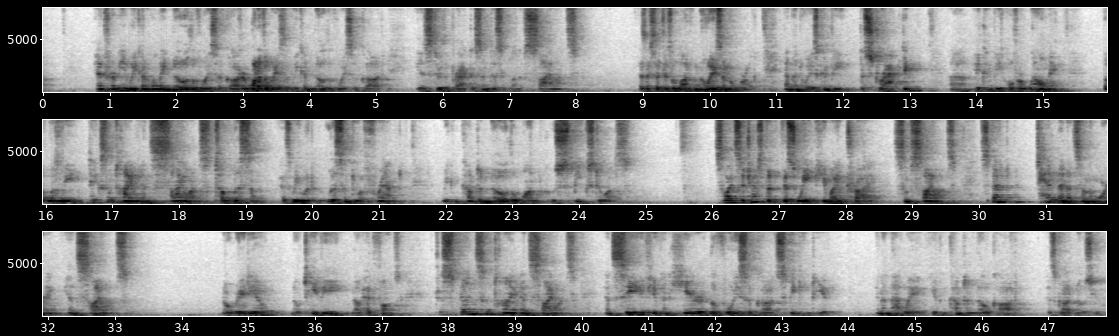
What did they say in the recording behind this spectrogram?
And for me, we can only know the voice of God, or one of the ways that we can know the voice of God is through the practice and discipline of silence. As I said, there's a lot of noise in the world, and the noise can be distracting, um, it can be overwhelming. But when we take some time in silence to listen, as we would listen to a friend, we can come to know the one who speaks to us. So I'd suggest that this week you might try some silence. Spend 10 minutes in the morning in silence. No radio, no TV, no headphones. Just spend some time in silence and see if you can hear the voice of God speaking to you. And in that way, you can come to know God as God knows you.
